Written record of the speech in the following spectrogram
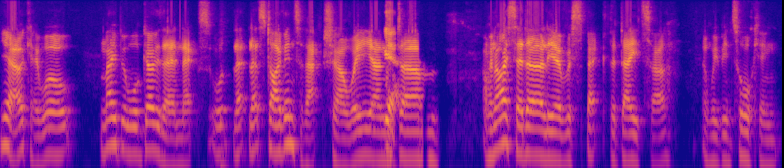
Yeah. Okay. Well, maybe we'll go there next. Well, let, us dive into that, shall we? And yeah. um, I mean, I said earlier, respect the data, and we've been talking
